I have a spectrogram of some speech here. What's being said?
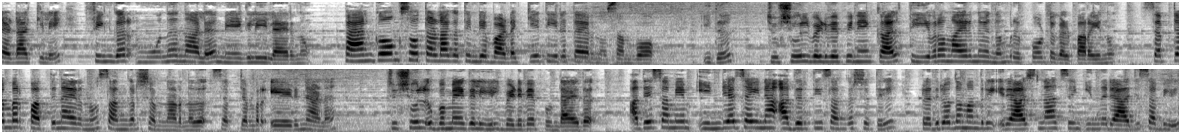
ലഡാക്കിലെ ഫിംഗർ മൂന്ന് നാല് മേഖലയിലായിരുന്നു. പാൻഗോങ്സോ തടാകത്തിന്റെ വടക്കേ തീരത്തായിരുന്നു സംഭവം. ഇത് ചുഷൂൽ വെടിവെപ്പിനേക്കാൾ തീവ്രമായിരുന്നുവെന്നും റിപ്പോർട്ടുകൾ പറയുന്നു. സെപ്റ്റംബർ പത്തിനായിരുന്നു സംഘർഷം നടന്നത്. സെപ്റ്റംബർ ഏഴിനാണ് ചുഷൂൽ ഉപമേഖലയിൽ വെടിവയ്പുണ്ടായത് അതേസമയം ഇന്ത്യ ചൈന അതിർത്തി സംഘർഷത്തിൽ പ്രതിരോധ മന്ത്രി രാജ്നാഥ് സിംഗ് ഇന്ന് രാജ്യസഭയിൽ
